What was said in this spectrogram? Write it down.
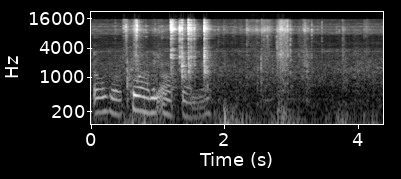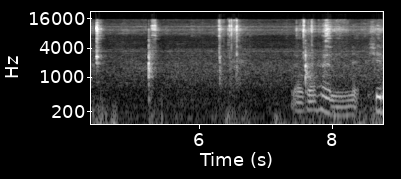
เอาหัวคั่วมันออกก่อนนะ แล้ว ก็หั่นเนี่ยชิ้น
